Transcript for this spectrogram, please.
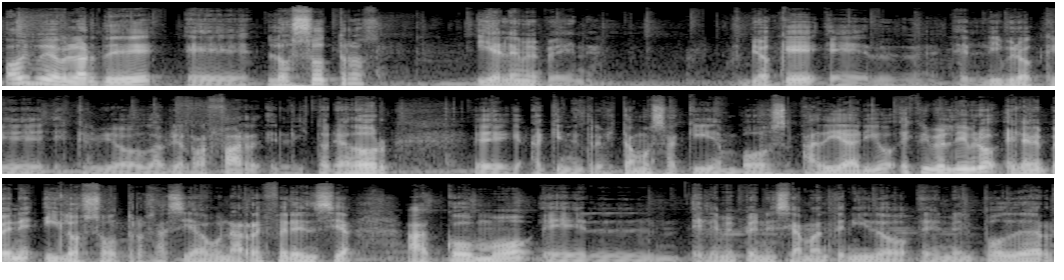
Hoy voy a hablar de eh, los otros y el MPN. Vio que el, libro que escribió Gabriel Rafar, el historiador, eh, a quien entrevistamos aquí en Voz a Diario, escribió el libro El MPN y los otros. Hacía una referencia a cómo el, MPN se ha mantenido en el poder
